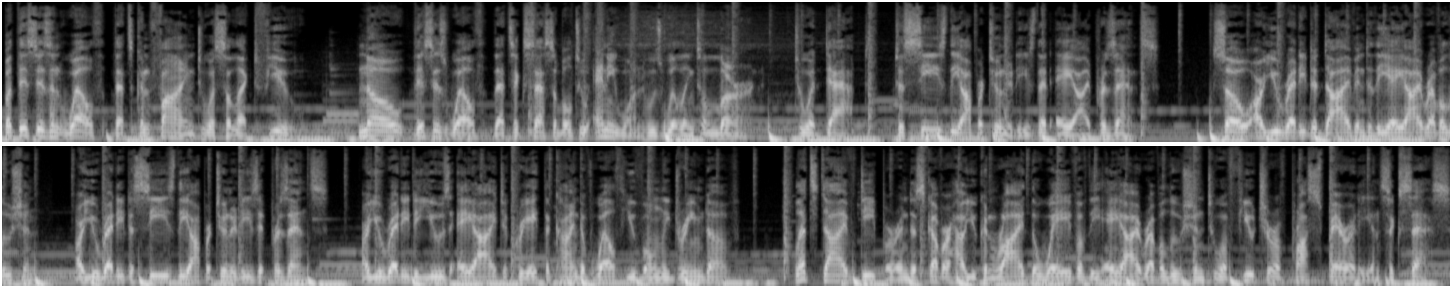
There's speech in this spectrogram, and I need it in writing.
But this isn't wealth that's confined to a select few. No, this is wealth that's accessible to anyone who's willing to learn, to adapt, to seize the opportunities that AI presents. So, are you ready to dive into the AI revolution? Are you ready to seize the opportunities it presents? Are you ready to use AI to create the kind of wealth you've only dreamed of? Let's dive deeper and discover how you can ride the wave of the AI revolution to a future of prosperity and success.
